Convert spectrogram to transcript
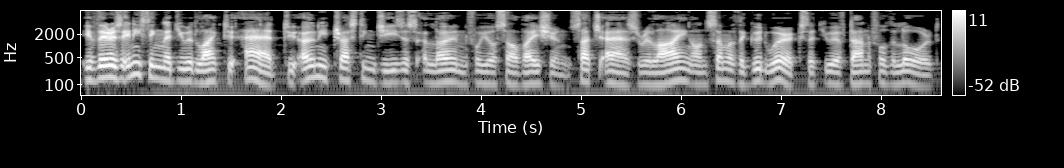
If there is anything that you would like to add to only trusting Jesus alone for your salvation, such as relying on some of the good works that you have done for the Lord,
